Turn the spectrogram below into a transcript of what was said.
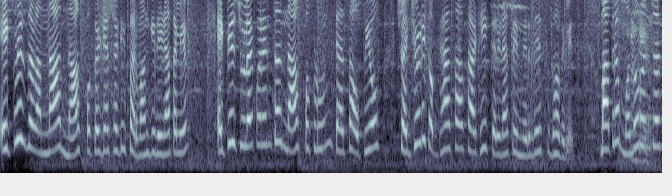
एकवीस जणांना नाग पकडण्यासाठी परवानगी देण्यात आली आहे एकतीस जुलैपर्यंत नाग पकडून त्याचा उपयोग शैक्षणिक अभ्यासासाठी करण्याचे निर्देश सुद्धा दिलेत. मात्र मनोरंजन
